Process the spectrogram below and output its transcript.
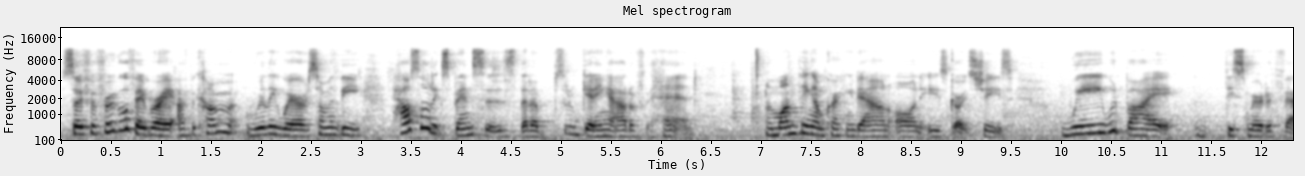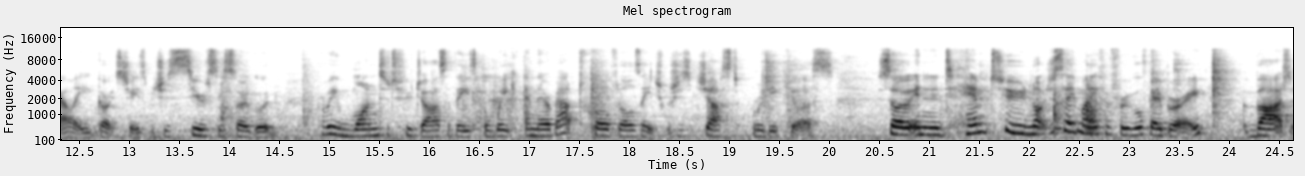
So for Frugal February, I've become really aware of some of the household expenses that are sort of getting out of hand. And one thing I'm cracking down on is goat's cheese we would buy this Meredith Valley goat's cheese, which is seriously so good. Probably one to two jars of these a week, and they're about $12 each, which is just ridiculous. So in an attempt to not just save money for Frugal February, but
